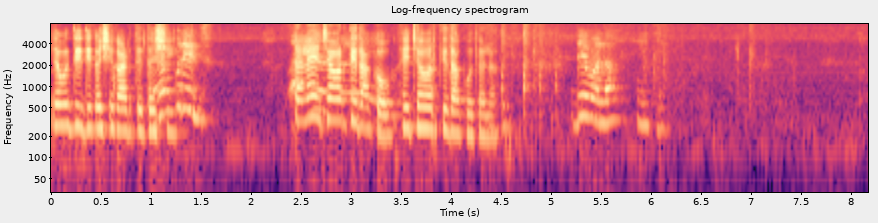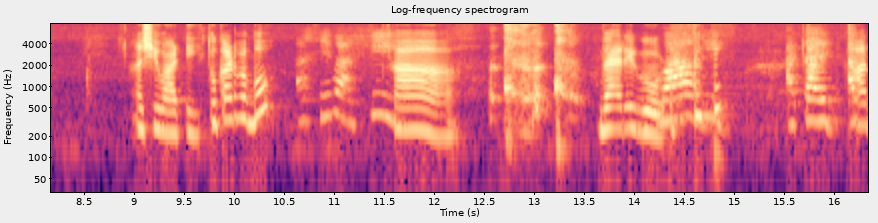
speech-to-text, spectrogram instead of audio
तेव्हा दीदी कशी काढते तशी. त्याला ह्याच्यावरती दाखव. ह्याच्यावरती दाखव त्याला. अशी वाटी. तू काढ बाबू. हा. व्हेरी गुड काढ.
